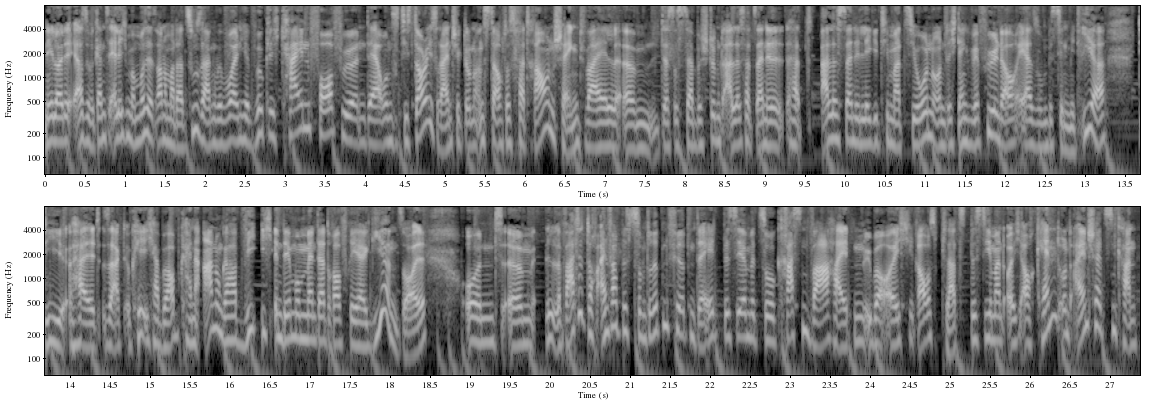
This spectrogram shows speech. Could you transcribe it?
Nee, Leute, also ganz ehrlich, man muss jetzt auch nochmal dazu sagen, wir wollen hier wirklich keinen vorführen, der uns die Stories reinschickt und uns da auch das Vertrauen schenkt, weil ähm, das ist ja bestimmt alles hat seine hat alles seine Legitimation und ich denke, wir fühlen da auch eher so ein bisschen mit ihr, die halt sagt, okay, ich habe überhaupt keine Ahnung gehabt, wie ich in dem Moment darauf reagieren soll und ähm, wartet doch einfach bis zum dritten, vierten Date, bis ihr mit so krassen Wahrheiten über euch rausplatzt, bis jemand euch auch kennt und einschätzen kann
